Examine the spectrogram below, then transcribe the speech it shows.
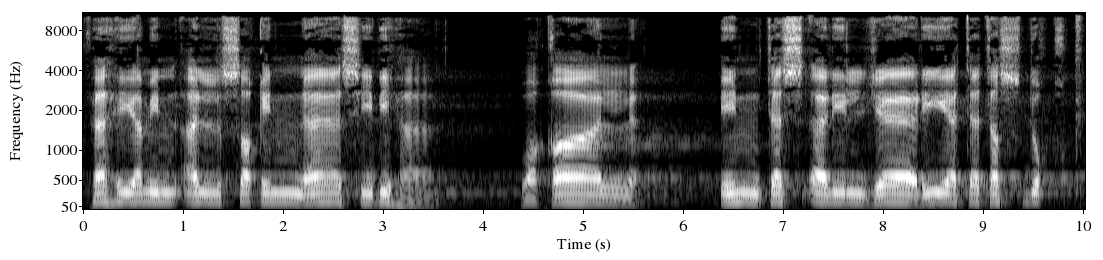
فهي من ألصق الناس بها وقال إن تسأل الجارية تصدقك.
